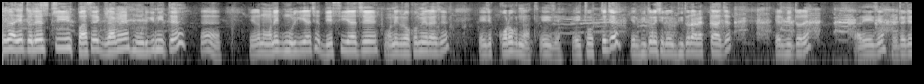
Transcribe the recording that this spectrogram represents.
আমরা আজকে চলে এসেছি পাশের গ্রামে মুরগি নিতে হ্যাঁ? এখানে অনেক মুরগি আছে, দেশি আছে, অনেক রকমের আছে। এই যে করকনাথ, এই যে, এই চড়তে যে, এর ভিতরে ছিল, ওই ভিতরে আর একটা আছে, এর ভিতরে। আর এই যে, এটা যে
